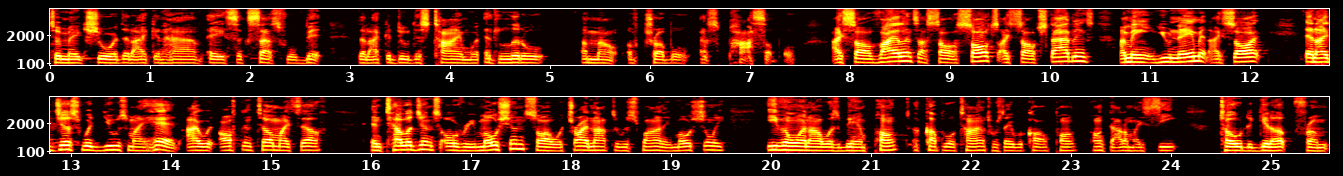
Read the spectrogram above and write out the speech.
to make sure that I can have a successful bit, that I could do this time with as little amount of trouble as possible. I saw violence, I saw assaults, I saw stabbings. I mean, you name it, I saw it. And I just would use my head. I would often tell myself intelligence over emotion. So I would try not to respond emotionally even when I was being punked a couple of times, which they would call punked, punked out of my seat, told to get up from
